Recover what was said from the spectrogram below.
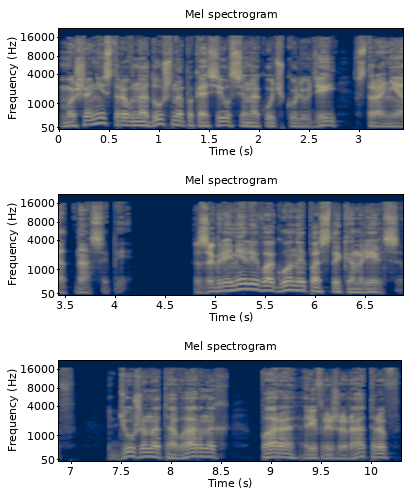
Машинист равнодушно покосился на кучку людей в стороне от насыпи. Загремели вагоны по стыкам рельсов. Дюжина товарных, пара рефрижераторов,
